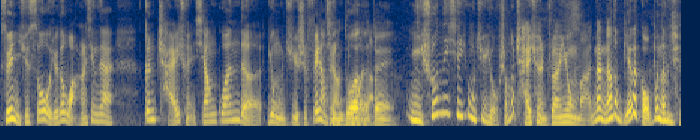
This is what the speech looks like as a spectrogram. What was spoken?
所以你去搜，我觉得网上现在。跟柴犬相关的用具是非常非常多的。对，你说那些用具有什么柴犬专用吗？那难道别的狗不能去？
